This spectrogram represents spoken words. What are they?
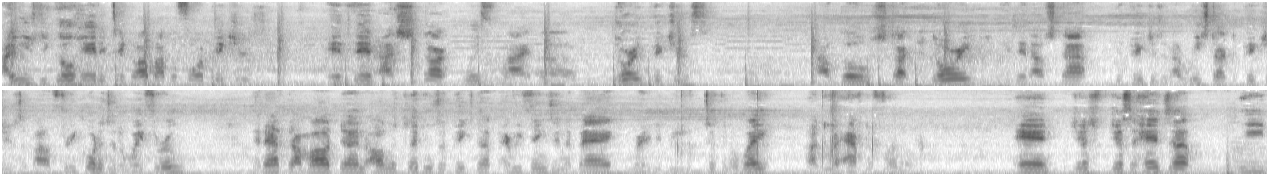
I usually go ahead and take all my before pictures, and then I start with my uh, pictures. I'll go start the during, and then I'll stop the pictures and I'll restart the pictures about three quarters of the way through. Then after I'm all done, all the clippings are picked up, everything's in the bag, ready to be taken away, I'll do an after photo. And just just a heads up, we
